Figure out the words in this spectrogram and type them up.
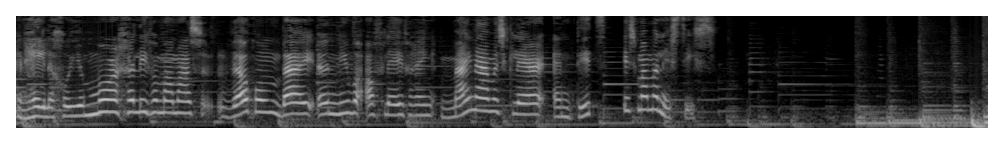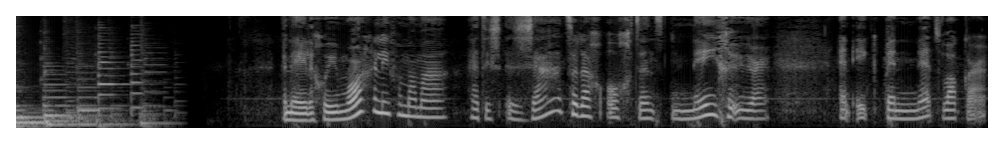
Een hele goede morgen, lieve mama's. Welkom bij een nieuwe aflevering. Mijn naam is Claire en dit is Mamalistisch. Een hele goede morgen, lieve mama. Het is zaterdagochtend 9 uur en ik ben net wakker.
